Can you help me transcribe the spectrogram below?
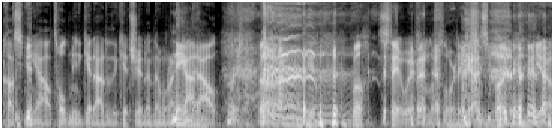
cussed me out, told me to get out of the kitchen, and then when I got them. out, uh, yeah, well, stay away from the Florida guys, but you know,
